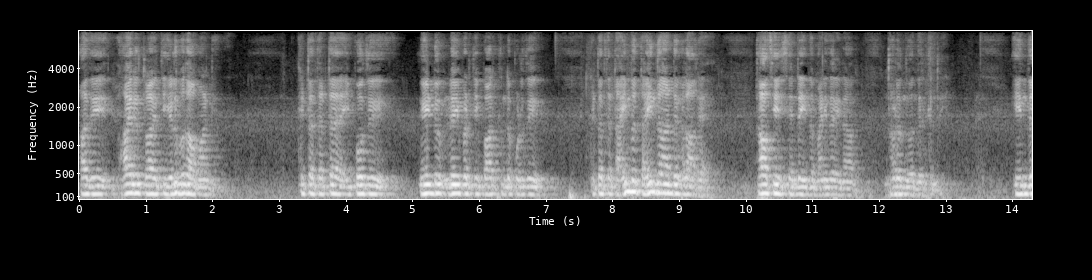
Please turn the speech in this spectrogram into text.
அது ஆயிரத்தி தொள்ளாயிரத்தி எழுபதாம் ஆண்டு. கிட்டத்தட்ட இப்போது மீண்டும் நினைவுபடுத்தி பார்க்கின்ற பொழுது கிட்டத்தட்ட ஐம்பத்தி ஐந்து ஆண்டுகளாக தாசிஸ் என்ற இந்த மனிதரை நான் தொடர்ந்து வந்திருக்கின்றேன். இந்த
